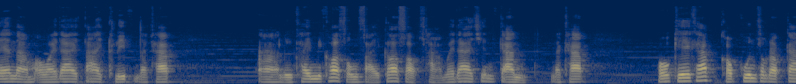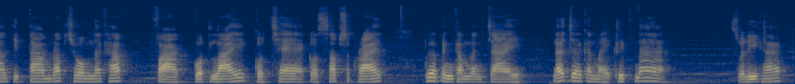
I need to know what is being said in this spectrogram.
แนะนำเอาไว้ได้ใต้คลิปนะครับหรือใครมีข้อสงสัยก็สอบถามไว้ได้เช่นกันนะครับ โอเคครับ ขอบคุณสำหรับการติดตามรับชมนะครับ ฝากกดไลค์กดแชร์ กด Subscribe เพื่อเป็นกำลังใจ แล้วเจอกันใหม่คลิปหน้า สวัสดีครับ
